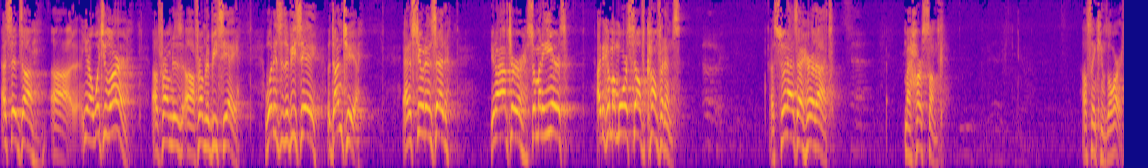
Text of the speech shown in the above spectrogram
I said, uh, uh, you know, what you learn uh, from this, from the BCA? What is the BCA done to you? And a student said, you know, after so many years, I become a more self-confidence. As soon as I heard that, my heart sunk. I was thinking, Lord,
